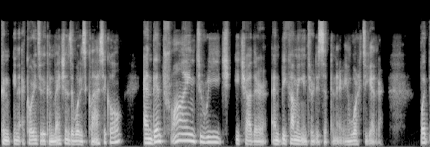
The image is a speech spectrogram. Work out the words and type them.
con- in, according to the conventions of what is classical, and then trying to reach each other and becoming interdisciplinary and work together. But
